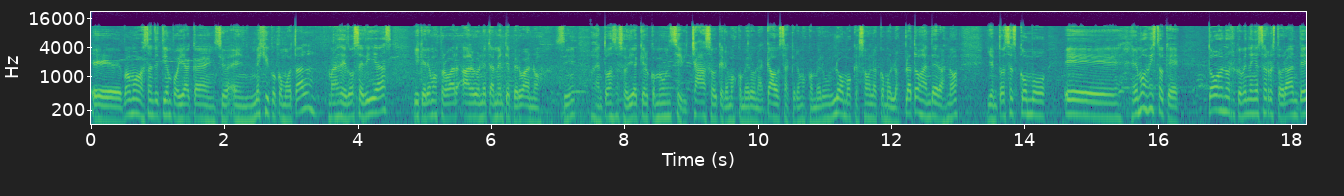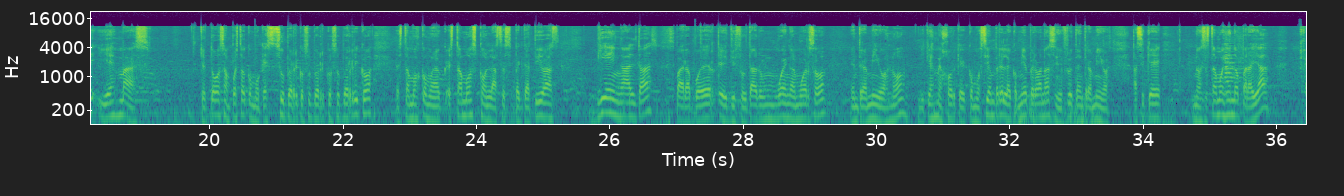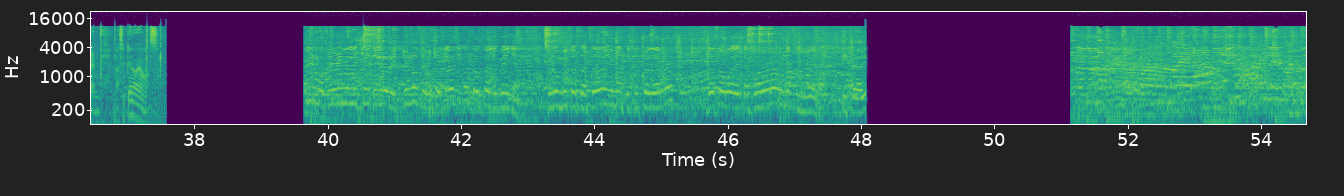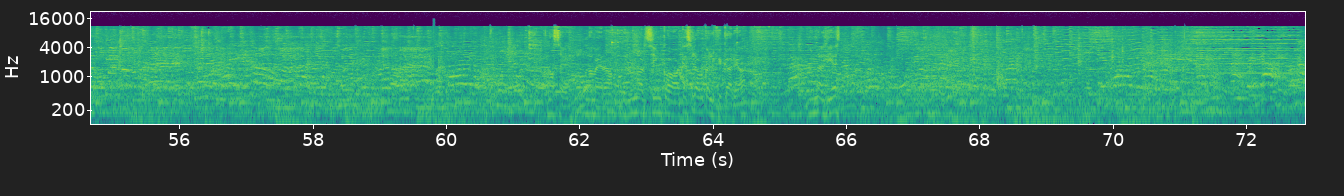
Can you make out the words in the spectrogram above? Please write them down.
eh, vamos bastante tiempo ya acá en, en, México como tal, más de 12 días y queremos probar algo netamente peruano, ¿sí? Entonces hoy día quiero comer un cevichazo, queremos comer una causa, queremos comer un lomo, que son como los platos banderas, ¿no? Y entonces como eh, hemos visto que todos nos recomiendan ese restaurante y es más, que todos han puesto como que es súper rico, súper rico, súper rico, estamos, como, estamos con las expectativas bien altas para poder eh, disfrutar un buen almuerzo entre amigos, ¿no? Y que es mejor que, como siempre, la comida peruana se disfruta entre amigos. Así que nos estamos yendo para allá, gente. Así que nos vemos. Firmo, una leche de tigre 21, ceviche clásico, causa limeña, un y un anticucho de res, dos aguas de temporada, una. Calificar, ¿ya? 1 al 10.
